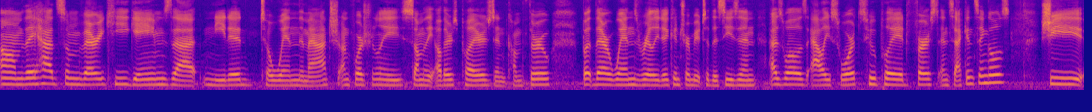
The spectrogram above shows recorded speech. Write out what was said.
Um, they had some very key games that needed to win the match. Unfortunately, some of the others players didn't come through, but their wins really did contribute to the season, as well as Ali Swartz, who played first and second singles. She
